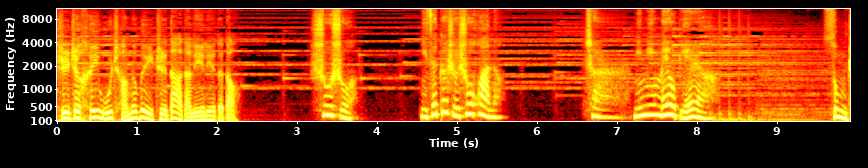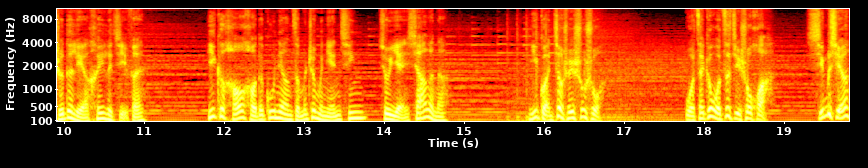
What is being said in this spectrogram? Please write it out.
指着黑无常的位置，大大咧咧的道：“叔叔，你在跟谁说话呢？这儿明明没有别人啊！”宋哲的脸黑了几分，一个好好的姑娘怎么这么年轻就眼瞎了呢？你管叫谁叔叔？我在跟我自己说话，行不行？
